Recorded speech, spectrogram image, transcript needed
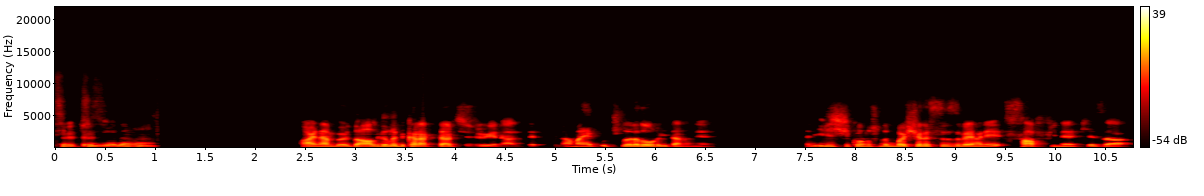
tip Evet, evet. çiziyor değil mi? Aynen böyle dalgalı bir karakter çiziyor genelde. Ama hep uçlara doğru giden hani. hani ilişki konusunda başarısız ve hani saf yine keza.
